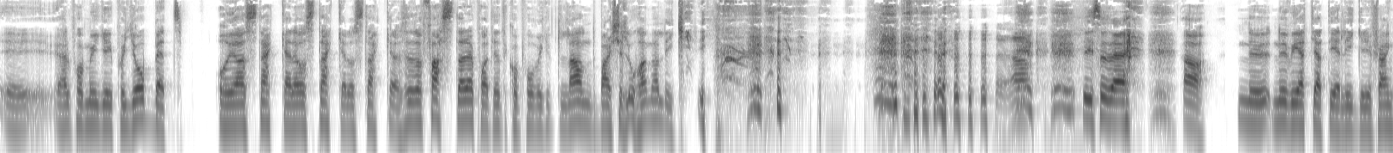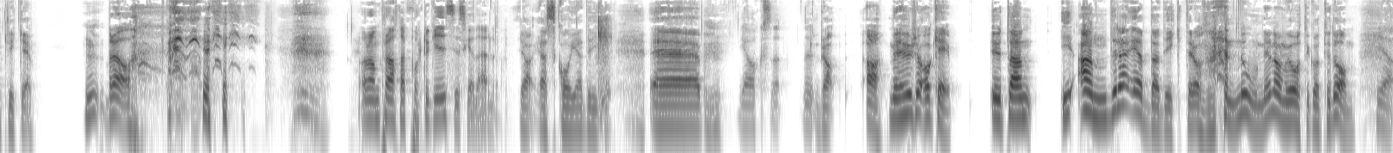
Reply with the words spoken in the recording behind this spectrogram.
Eh, jag höll på med en grej på jobbet och jag snackade och snackade och snackade. Sen så fastnade jag på att jag inte kom på vilket land Barcelona ligger i. ja. Det är sådär, ja, nu, nu vet jag att det ligger i Frankrike. mm, bra. Och de pratar portugisiska där då. Ja, jag skojade lite. Eh, Jag också. Nu. Bra. Ja, men hur så, okej. Utan i andra Edda-dikter om nornerna, om vi återgår till dem, Ja.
